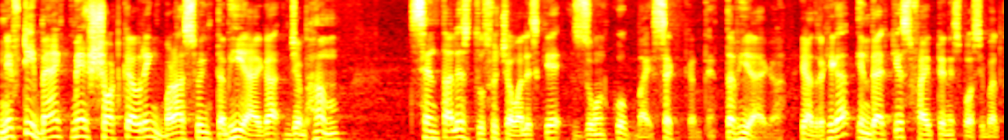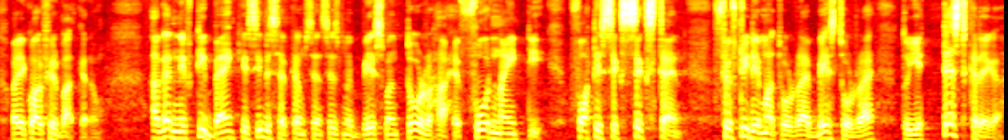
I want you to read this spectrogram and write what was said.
निफ्टी बैंक में शॉर्ट कवरिंग बड़ा स्विंग तभी आएगा जब हम सैंतालीस दो सौ चौवालीस के जोन को बाइसेक्ट कर दें, तभी आएगा। याद रखिएगा in that case five ten is possible और एक और फिर बात कर रहा हूँ। अगर निफ्टी बैंक किसी भी सर्कमस्टेंसेज में बेस वन तोड़ रहा है 490, 46, 610, 50 डेमा तोड़ रहा है बेस तोड़ रहा है तो ये टेस्ट करेगा।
